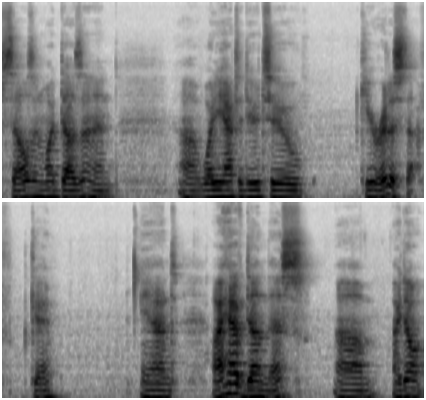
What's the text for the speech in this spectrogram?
sells and what doesn't, and uh, what you have to do to get rid of stuff. Okay. And I have done this. Um, I don't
